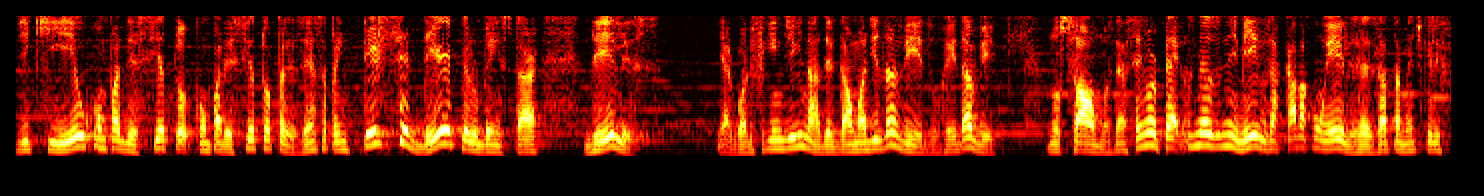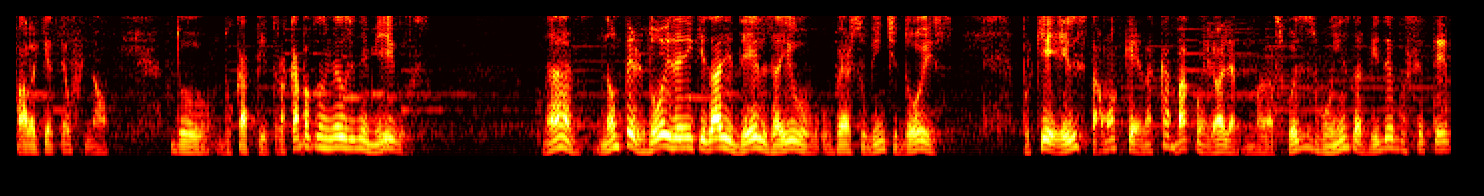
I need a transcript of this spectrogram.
de que eu compadeci a tua, compareci a tua presença para interceder pelo bem-estar deles. E agora ele fica indignado. Ele dá uma de Davi, do rei Davi nos Salmos, né? Senhor, pega os meus inimigos, acaba com eles. É exatamente o que ele fala aqui até o final do, do capítulo. Acaba com os meus inimigos. Né? Não perdoes a iniquidade deles, aí o, o verso 22, porque eles estavam querendo acabar com ele. Olha, uma das coisas ruins da vida é você ter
